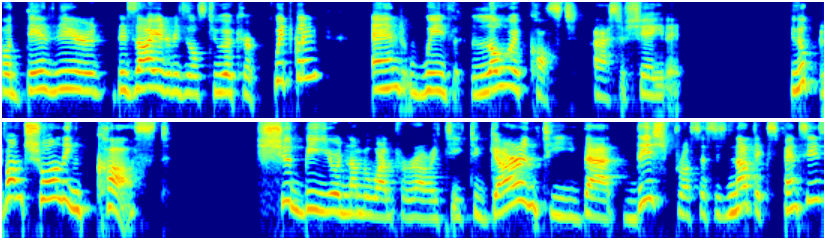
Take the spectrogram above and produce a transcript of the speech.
for desired, desired results to occur quickly and with lower cost associated. You know, controlling cost should be your number one priority to guarantee that this process is not expensive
